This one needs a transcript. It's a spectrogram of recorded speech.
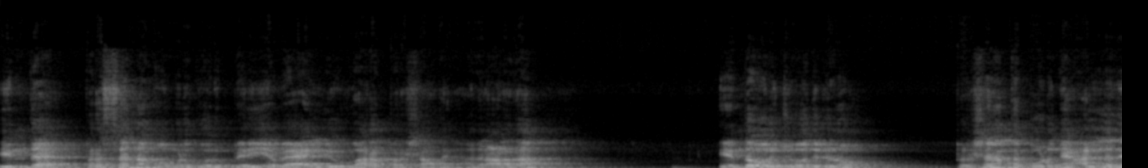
இந்த பிரசன்னம் உங்களுக்கு ஒரு பெரிய வேல்யூ வர பிரசாதங்க. அதனால தான் எந்த ஒரு ஜோதிடரும் பிரசனத்தை போடுங்க அல்லது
